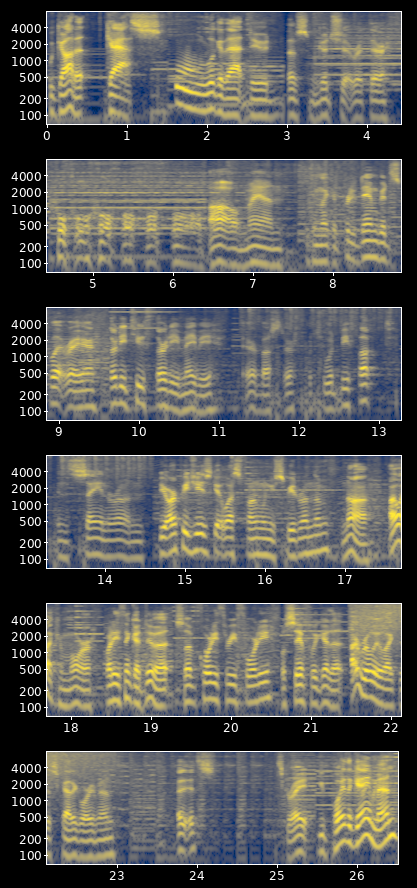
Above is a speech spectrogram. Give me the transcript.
We got it. Gas. Ooh, look at that, dude. That's some good shit right there. Oh, man. Looking like a pretty damn good split right here. 32-30, maybe. Airbuster, which would be fucked. Insane run. Do RPGs get less fun when you speedrun them? Nah, I like them more. Why do you think I do it? Sub 4340? We'll see if we get it. I really like this category, man. It's... It's great. You play the game, man.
